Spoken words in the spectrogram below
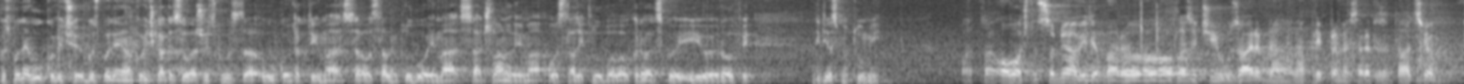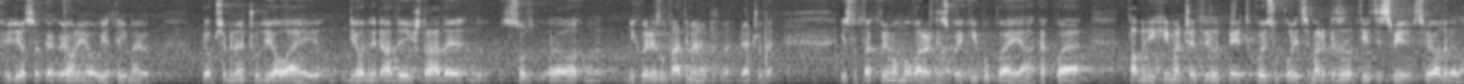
Gospodine Vuković, gospodine Janković, kakva su vaše iskustva u kontaktima sa ostalim klubovima, sa članovima ostalih klubova u Hrvatskoj i u Europi? Gdje smo tu mi? Pa ovo što sam ja vidio, bar odlazeći u Zagreb na, na pripreme sa reprezentacijom, vidio sam kakve oni uvjete imaju. I uopće me ne čudi ovaj, gdje oni rade i šta rade, su, uh, njihovi rezultati me ne čude. Isto tako imamo Varaždinsku ekipu koja je jaka, koja tamo njih ima četiri ili pet koji su kolicima reprezentativci svi, svi odreda.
